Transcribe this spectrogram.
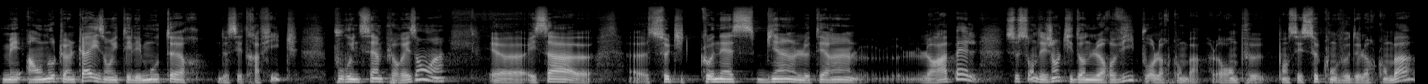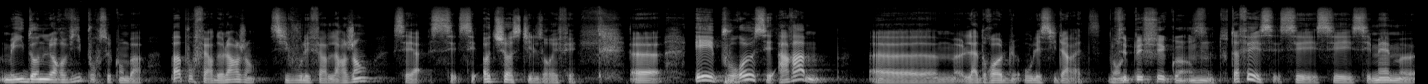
Mais en aucun cas, ils ont été les moteurs de ces trafics pour une simple raison. Hein. Euh, et ça, euh, euh, ceux qui connaissent bien le terrain le, le, rappellent. Ce sont des gens qui donnent leur vie pour leur combat. Alors on peut penser ce qu'on veut de leur combat, mais ils donnent leur vie pour ce combat pas pour faire de l'argent. S'ils voulaient faire de l'argent, c'est autre chose qu'ils auraient fait. Euh, et pour eux, c'est haram. La drogue ou les cigarettes. C'est péché, quoi. Mmh. Tout à fait. C'est même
